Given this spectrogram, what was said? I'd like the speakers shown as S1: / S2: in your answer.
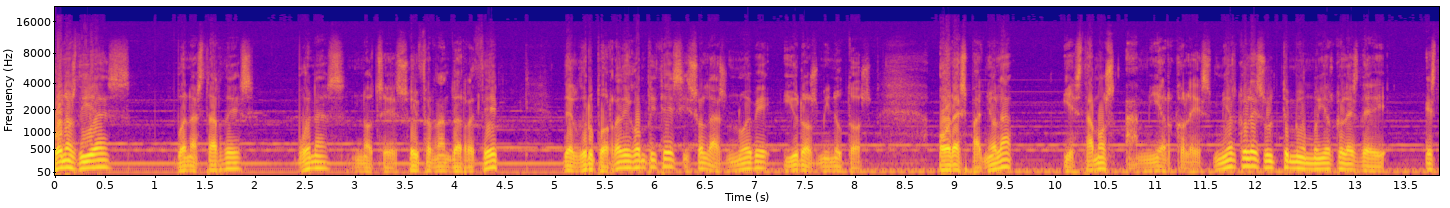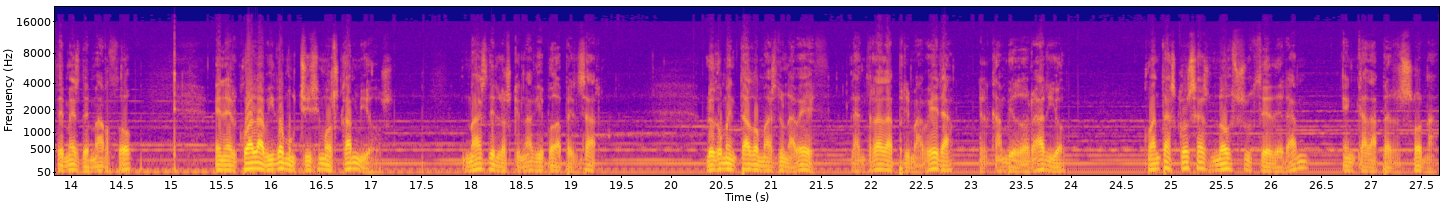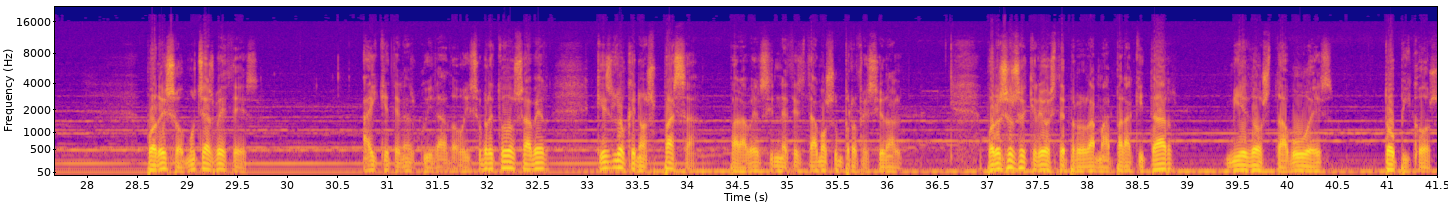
S1: Buenos días, buenas tardes, buenas noches. Soy Fernando RC del grupo Radio Cómplices y son las 9 y unos minutos, hora española, y estamos a miércoles. Miércoles, último miércoles de este mes de marzo, en el cual ha habido muchísimos cambios, más de los que nadie pueda pensar. Lo he comentado más de una vez, la entrada a primavera, el cambio de horario, cuántas cosas no sucederán en cada persona. Por eso, muchas veces, hay que tener cuidado y sobre todo saber qué es lo que nos pasa para ver si necesitamos un profesional. Por eso se creó este programa, para quitar miedos, tabúes, tópicos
